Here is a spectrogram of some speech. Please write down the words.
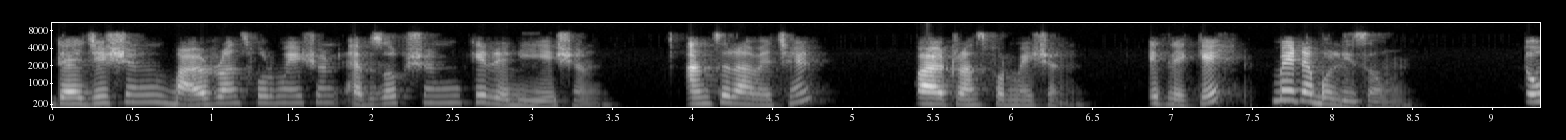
digestion, biotransformation, absorption કે radiation. આન્સર આવે છે બાયોટ્રાન્સફોર્મેશન એટલે કે મેટાબોલિઝમ તો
